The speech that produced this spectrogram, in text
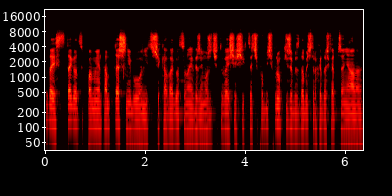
Tutaj z tego co pamiętam też nie było nic ciekawego, co najwyżej możecie tu wejść, jeśli chcecie pobić mrówki, żeby zdobyć trochę doświadczenia, ale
